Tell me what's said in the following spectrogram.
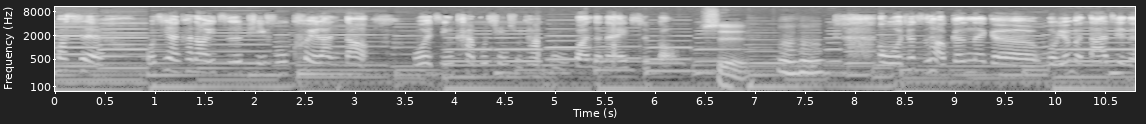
哇塞！我竟然看到一只皮肤溃烂到我已经看不清楚它五官的那一只狗。是，嗯哼，我就只好跟那个我原本搭建的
